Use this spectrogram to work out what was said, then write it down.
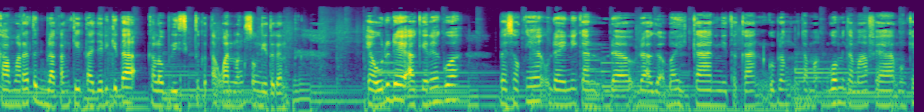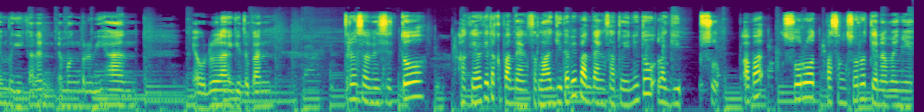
kamarnya tuh di belakang kita. Jadi kita kalau berisik tuh ketahuan langsung gitu kan ya udah deh akhirnya gue besoknya udah ini kan udah udah agak baikan gitu kan. Gue bilang minta ma gue minta maaf ya mungkin bagi kalian emang berlebihan. Ya udahlah gitu kan. Terus habis itu akhirnya kita ke pantai yang satu lagi. Tapi pantai yang satu ini tuh lagi su apa surut pasang surut ya namanya.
